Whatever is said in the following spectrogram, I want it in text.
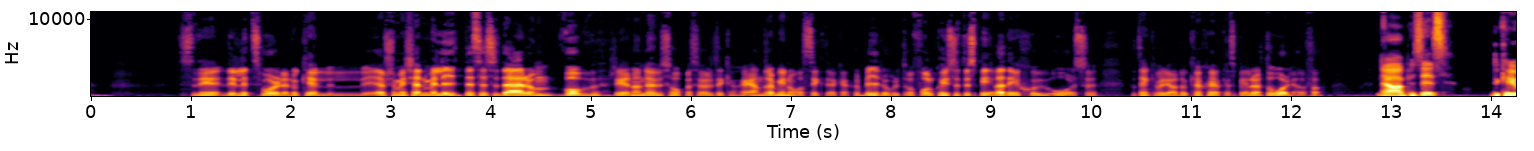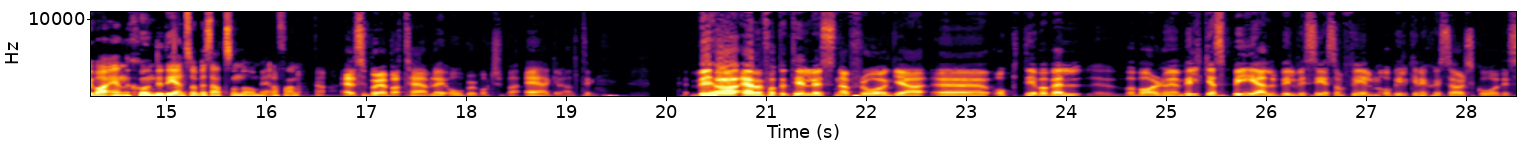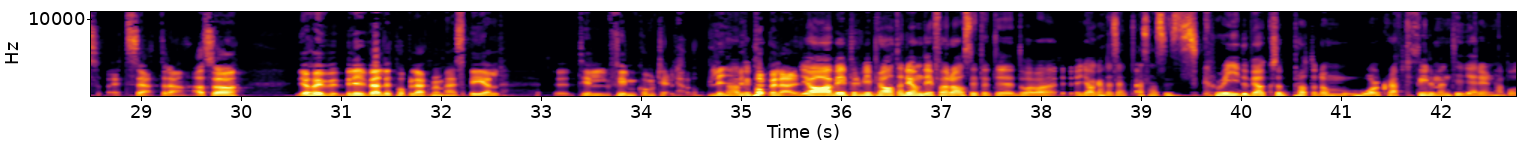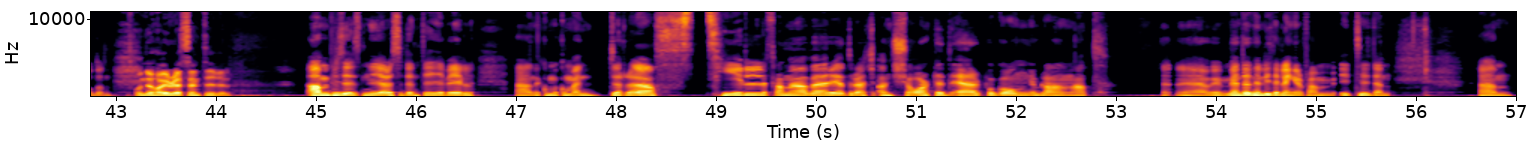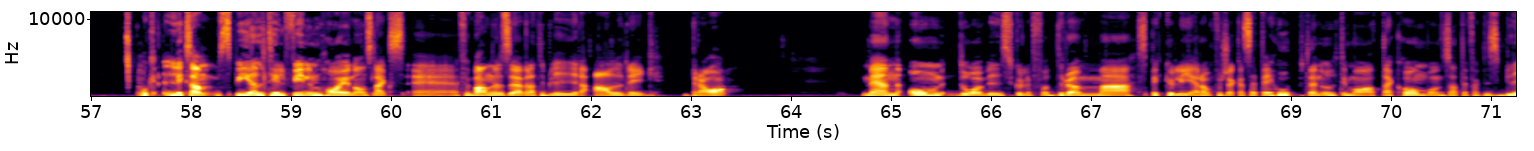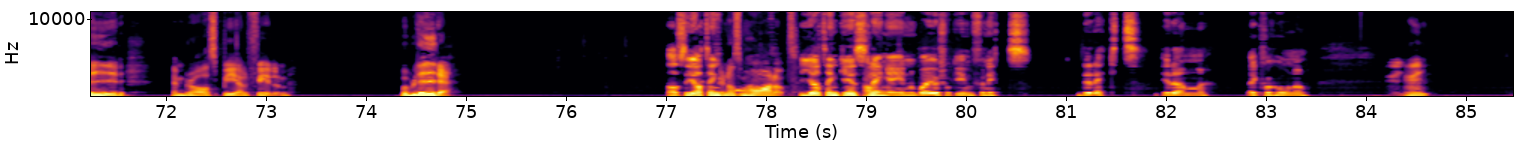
Så det, det är lite svårare där, eftersom jag känner mig lite sådär om WoW redan nu så hoppas jag att det kanske ändrar mina åsikter, det kanske blir roligt. Och folk har ju suttit och spelat det i sju år, så då tänker väl jag, då kanske jag kan spela ett år i alla fall. Ja, precis. Du kan ju vara en sjundedel så besatt som dem i alla fall. Ja, eller så börjar jag bara tävla i Overwatch, bara äger allting. Vi har även fått en till lyssnarfråga eh, och det var väl, vad var det nu Vilka spel vill vi se som film och vilken regissör, skådis etc. Alltså, det har ju blivit väldigt populärt med de här spel eh, till filmkonvertering, har blivit ja, vi populär. Ja, vi, vi pratade ju om det i förra avsnittet eh, då jag hade sett Assassin's Creed och vi har också pratat om Warcraft-filmen tidigare i den här podden. Och nu har ju Resident Evil. Ja men precis, nya Resident Evil. det kommer komma en drös till framöver. Jag tror att Uncharted är på gång bland annat. Eh, men den är lite längre fram i tiden. Um, och liksom, spel till film har ju någon slags eh, förbannelse över att det blir aldrig bra. Men om då vi skulle få drömma, spekulera och försöka sätta ihop den ultimata kombon så att det faktiskt blir en bra spelfilm. Vad blir det? Alltså jag tänk, är det någon som har något? Jag tänker ju slänga in Bioshock Infinite direkt i den ekvationen. Mm.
